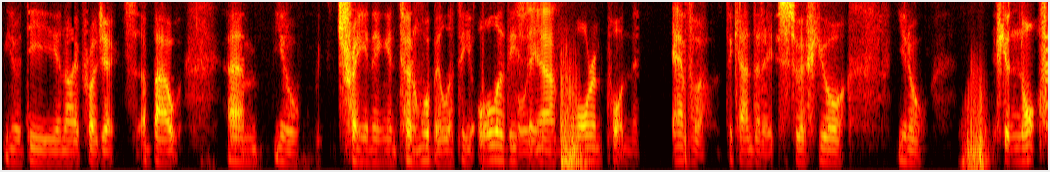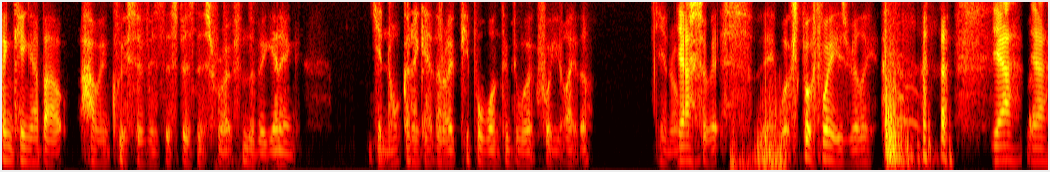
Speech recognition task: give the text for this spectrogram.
you know DE and I projects, about um, you know training, internal mobility, all of these Oh, things yeah. are more important than ever to candidates. So if you're, you know, if you're not thinking about how inclusive is this business right from the beginning, you're not going to get the right people wanting to work for you either. You know, Yeah. so it's it works both ways really. Yeah, yeah.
